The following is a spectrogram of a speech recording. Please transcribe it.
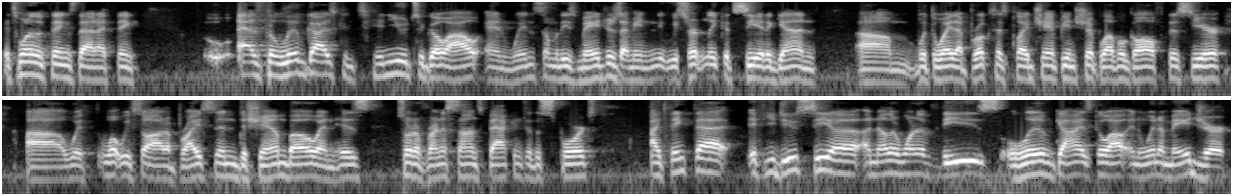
it's one of the things that I think as the LIV guys continue to go out and win some of these majors, I mean, we certainly could see it again um, with the way that Brooks has played championship level golf this year, uh, with what we saw out of Bryson DeChambeau and his sort of renaissance back into the sport. I think that if you do see a, another one of these LIV guys go out and win a major,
